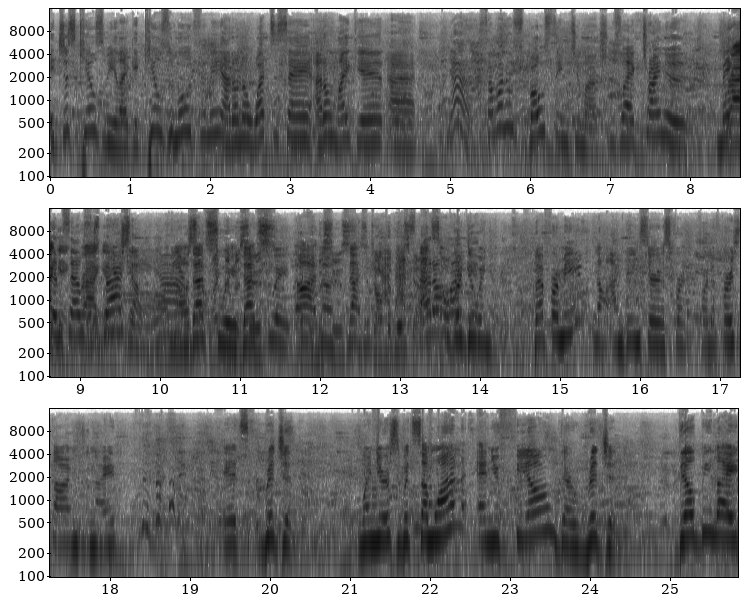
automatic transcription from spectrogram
it just kills me. Like it kills the mood for me. I don't know what to say. I don't like it. Uh, yeah, someone who's boasting too much, who's like trying to make Bragging, themselves bragging. bragging. Yeah. No, that's Like the sweet. That's sweet. like Ah, the no, that's, chocolate that's, that's I don't like overdoing it. But for me, no, I'm being serious for for the first time tonight. it's rigid. When you're with someone and you feel they're rigid, they'll be like.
